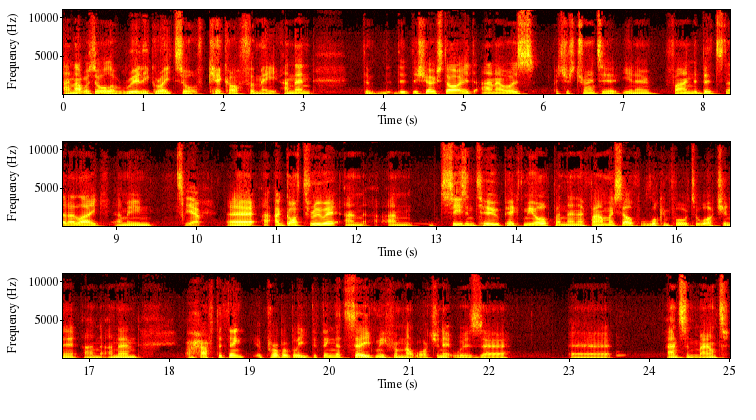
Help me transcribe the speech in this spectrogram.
and that was all a really great sort of kickoff for me. And then the, the the show started, and I was I was just trying to you know find the bits that I like. I mean, yeah. Uh, I got through it, and and season two picked me up, and then I found myself looking forward to watching it, and and then I have to think probably the thing that saved me from not watching it was uh, uh, Anson Mount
